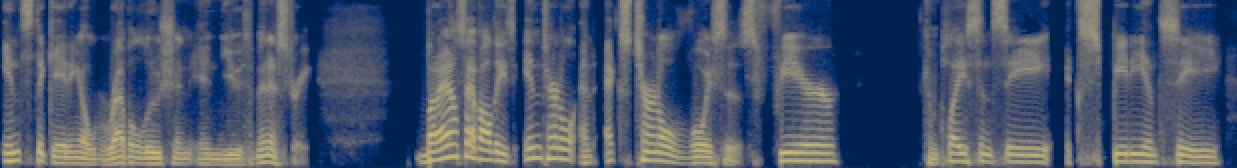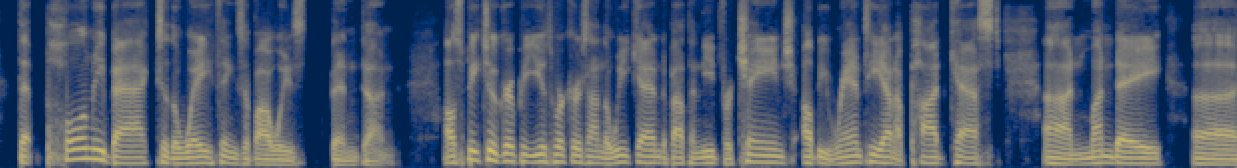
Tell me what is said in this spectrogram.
instigating a revolution in youth ministry. But I also have all these internal and external voices fear, complacency, expediency that pull me back to the way things have always been done. I'll speak to a group of youth workers on the weekend about the need for change. I'll be ranty on a podcast on Monday. Uh,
